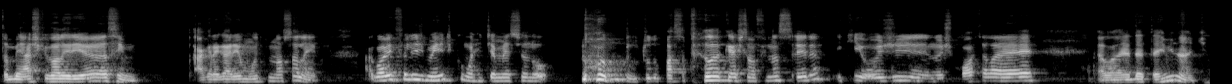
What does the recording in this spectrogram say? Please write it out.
também acho que valeria, assim, agregaria muito no nosso elenco. Agora, infelizmente, como a gente já mencionou, tudo passa pela questão financeira e que hoje no esporte ela é, ela é determinante.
